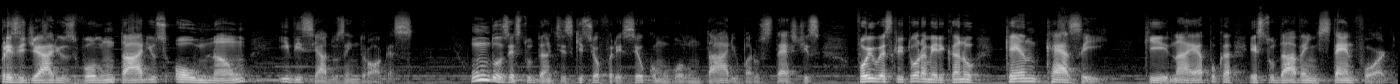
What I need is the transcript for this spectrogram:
presidiários voluntários ou não e viciados em drogas. Um dos estudantes que se ofereceu como voluntário para os testes foi o escritor americano Ken Kesey, que, na época, estudava em Stanford.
